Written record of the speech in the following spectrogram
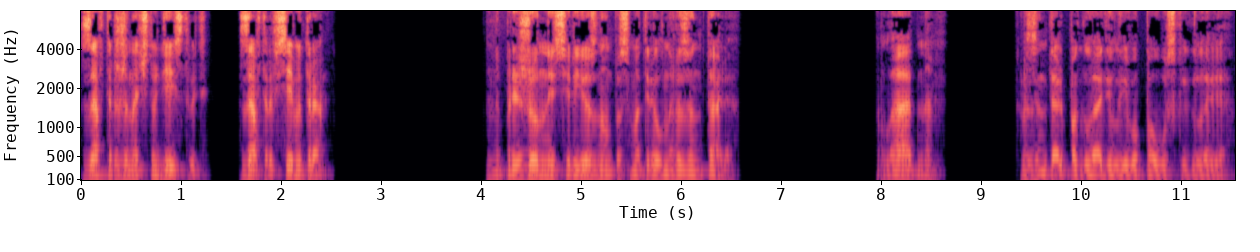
Завтра же начну действовать. Завтра в семь утра. Напряженно и серьезно он посмотрел на Розенталя. «Ладно», — Розенталь погладил его по узкой голове.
